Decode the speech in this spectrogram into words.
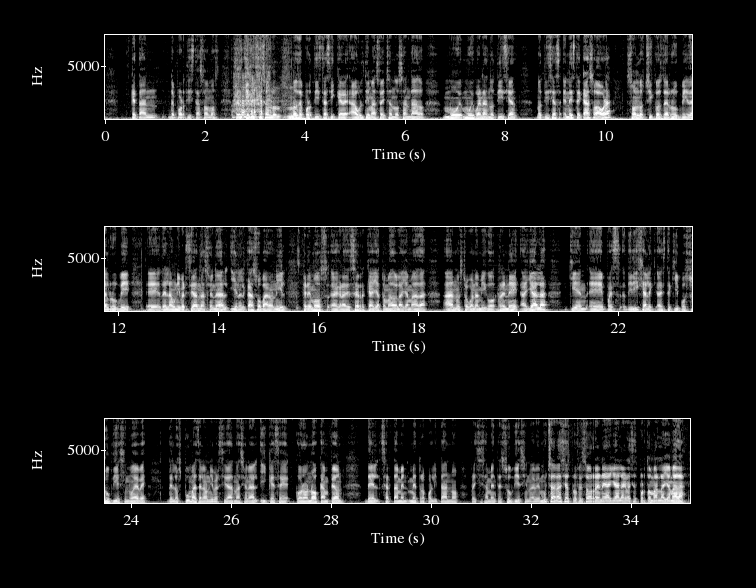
qué tan deportistas somos, pero quienes sí son un- unos deportistas y que a últimas fechas nos han dado muy, muy buenas noticias, noticias, en este caso ahora son los chicos de rugby, del rugby eh, de la Universidad Nacional y en el caso varonil queremos agradecer que haya tomado la llamada a nuestro buen amigo René Ayala, quien eh, pues dirige al e- a este equipo sub-19 de los Pumas de la Universidad Nacional y que se coronó campeón del certamen metropolitano precisamente sub-19. Muchas gracias profesor René Ayala, gracias por tomar la llamada.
